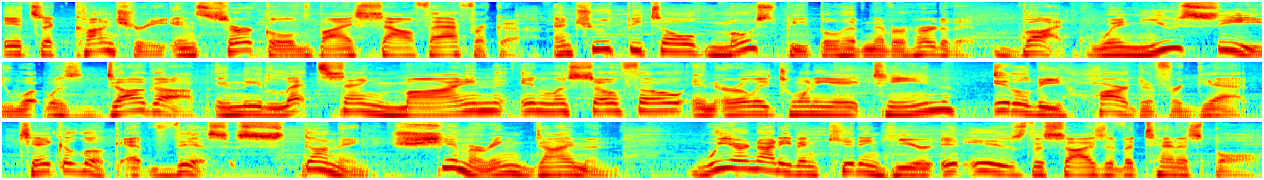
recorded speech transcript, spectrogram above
It's a country encircled by South Africa, and truth be told, most people have never heard of it. But when you see what was dug up in the Letseng mine in Lesotho in early 2018, it'll be hard to forget. Take a look at this stunning, shimmering diamond. We are not even kidding here, it is the size of a tennis ball.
